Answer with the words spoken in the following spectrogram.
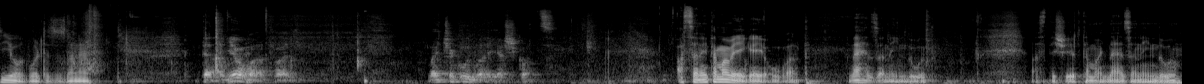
ez jó volt ez a zene. Tényleg jó volt, vagy? Vagy csak udvariaskodsz? Azt szerintem a vége jó volt. Nehezen indult. Azt is írtam, hogy nehezen indul.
